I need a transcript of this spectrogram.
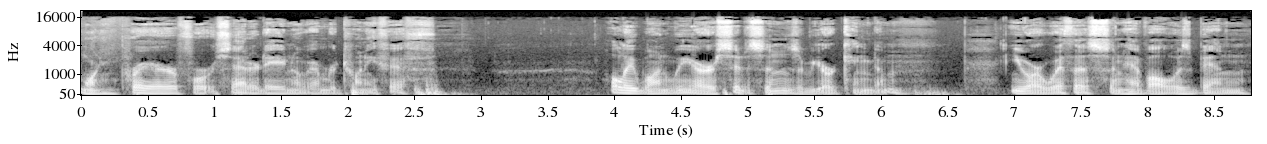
Morning prayer for Saturday, November 25th. Holy One, we are citizens of your kingdom. You are with us and have always been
